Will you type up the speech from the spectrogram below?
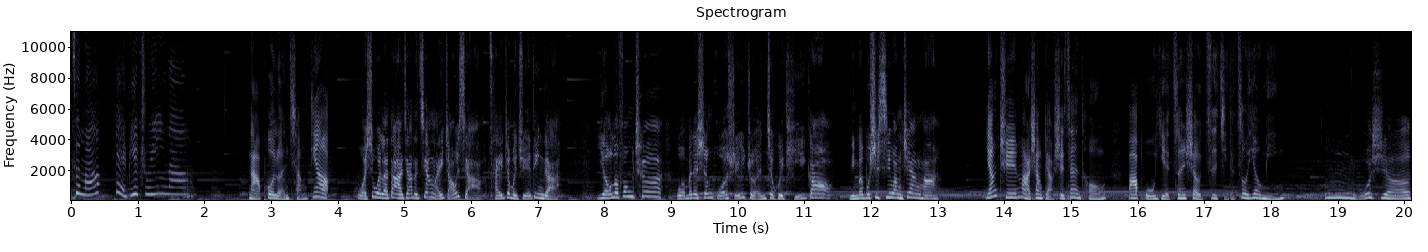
怎么改变主意呢？”拿破仑强调：“我是为了大家的将来着想，才这么决定的。有了风车，我们的生活水准就会提高。你们不是希望这样吗？”羊群马上表示赞同，巴普也遵守自己的座右铭。嗯，我想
